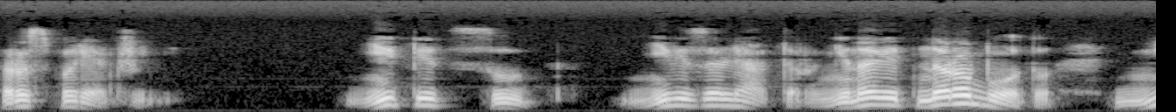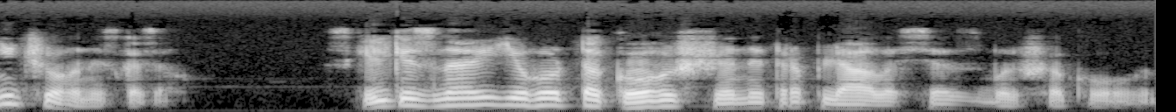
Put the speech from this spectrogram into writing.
розпорядження. Ні під суд, ні в ізолятор, ні навіть на роботу нічого не сказав. Скільки знаю його, такого ще не траплялося з Большаковим.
